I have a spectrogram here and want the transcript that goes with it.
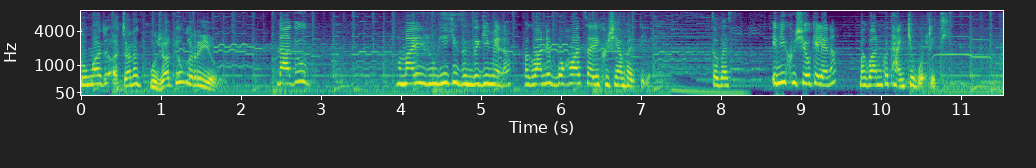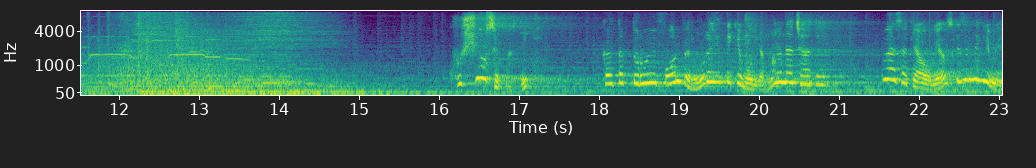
तुम आज अचानक पूजा क्यों कर रही हो? दादू हमारी रूही की ज़िंदगी में ना भगवान ने बहुत सारी खुशियाँ भरती है। तो बस इन्हीं खुशियों के लिए ना भगवान को थैंक यू बोल रही थी खुशियों से भरी कल तक तो रूही फ़ोन पर रो रही थी कि वो यहाँ आना चाहते हैं तो ऐसा क्या हो गया उसकी ज़िंदगी में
